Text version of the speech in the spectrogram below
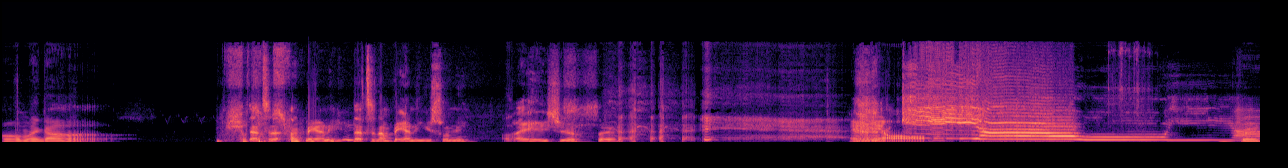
Oh my god. Shut That's a, up. I'm banning. That's an I'm banning you, Swimmy. Oh, I hate you. Same. Fred,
